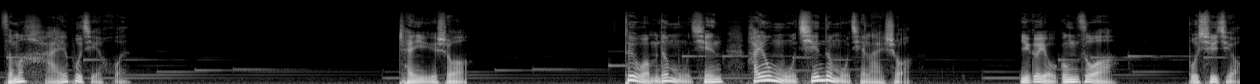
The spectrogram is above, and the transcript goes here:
怎么还不结婚？”陈瑜说：“对我们的母亲，还有母亲的母亲来说。”一个有工作、不酗酒、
